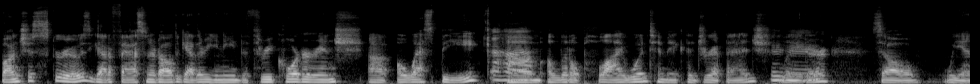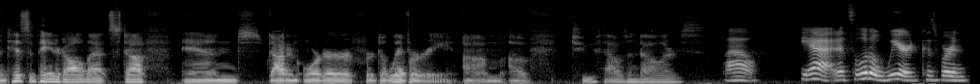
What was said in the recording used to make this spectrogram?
Bunch of screws. You got to fasten it all together. You need the three quarter inch uh, OSB, Uh-huh. um, a little plywood to make the drip edge Mm-hmm. later. So we anticipated all that stuff and got an order for delivery um, of two thousand dollars. Wow. Yeah, and it's a little weird because we're in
